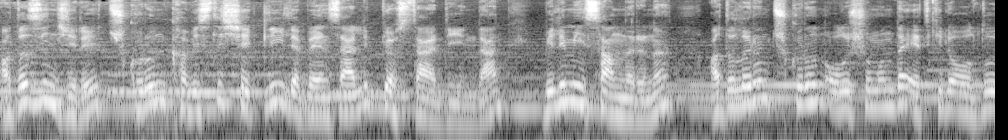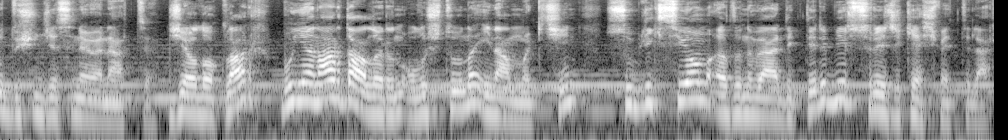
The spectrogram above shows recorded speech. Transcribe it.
Ada zinciri çukurun kavisli şekliyle benzerlik gösterdiğinden bilim insanlarını adaların çukurun oluşumunda etkili olduğu düşüncesine yöneltti. Jeologlar bu yanardağların oluştuğuna inanmak için subliksiyon adını verdikleri bir süreci keşfettiler.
